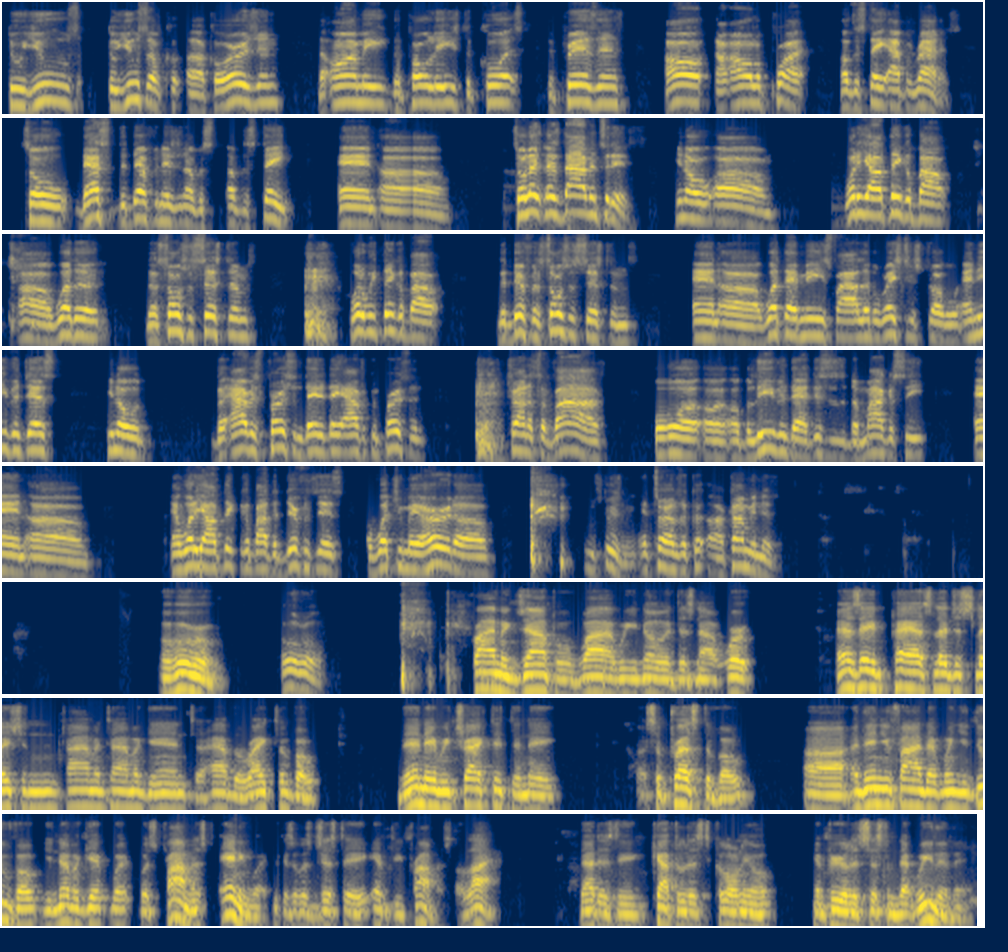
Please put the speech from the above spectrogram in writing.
through use through use of uh, coercion, the army, the police, the courts, the prisons, all are all a part of the state apparatus. So that's the definition of, a- of the state. And uh, so let, let's dive into this. You know, um, what do y'all think about uh, whether the social systems, what do we think about the different social systems and uh, what that means for our liberation struggle and even just, you know, the average person, day-to-day African person trying to survive or, or, or believing that this is a democracy and uh, and what do y'all think about the differences of what you may have heard of, excuse me, in terms of uh, communism? Uhuru, Uhuru. prime example why we know it does not work. As they pass legislation time and time again to have the right to vote, then they retract it and they suppress the vote. Uh, and then you find that when you do vote, you never get what was promised anyway, because it was just a empty promise, a lie. That is the capitalist colonial imperialist system that we live in.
